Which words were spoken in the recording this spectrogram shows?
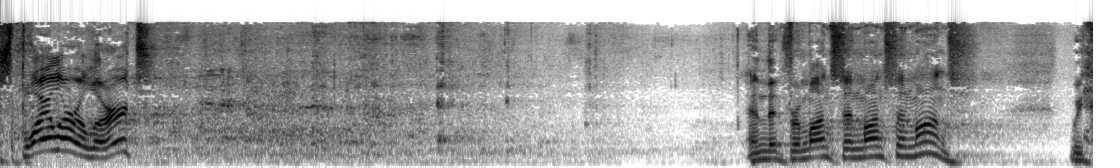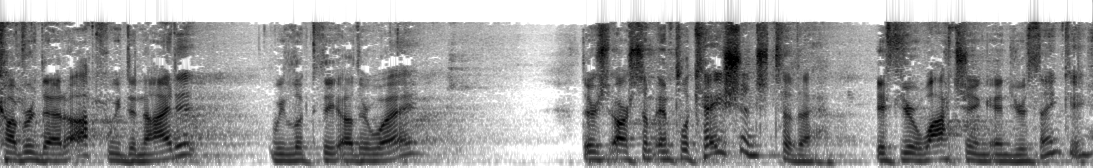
Spoiler alert. And that for months and months and months, we covered that up. We denied it. We looked the other way. There are some implications to that if you're watching and you're thinking.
